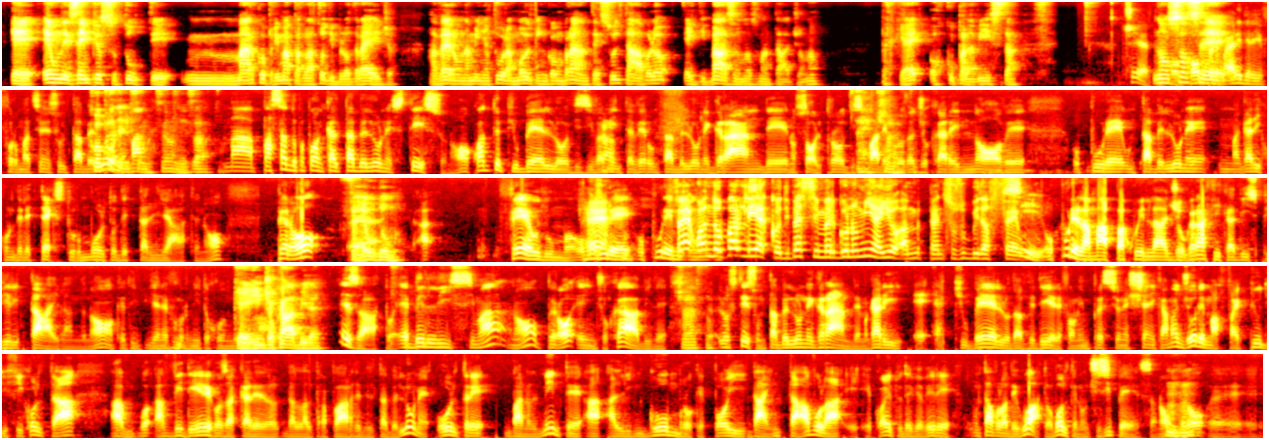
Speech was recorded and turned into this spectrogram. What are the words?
E, è un esempio su tutti. Mm, Marco prima ha parlato di Blood Rage avere una miniatura molto ingombrante sul tavolo è di base uno svantaggio, no? Perché occupa la vista. Certo, non so copre se magari delle informazioni sul tabellone. Copre delle informazioni, ma, esatto. Ma passando proprio anche al tabellone stesso, no? Quanto è più bello visivamente ah. avere un tabellone grande, non so, il trono di spade, eh, certo. quello da giocare in 9, oppure un tabellone magari con delle texture molto dettagliate, no? Però... Feudum. Eh, Feudum oppure, eh, oppure fe- quando parli ecco di pessima ergonomia io a me penso subito a Feudum sì, oppure la mappa quella geografica di Spirit Island no? che ti viene fornito con che è ingiocabile esatto è bellissima no? però è ingiocabile certo. lo stesso un tabellone grande magari è, è più bello da vedere fa un'impressione scenica maggiore ma fai più difficoltà a, a vedere cosa accade dall'altra parte del tabellone, oltre banalmente a, all'ingombro che poi dà in tavola e, e quale tu devi avere un tavolo adeguato. A volte non ci si pensa, no? Mm-hmm. Però eh,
